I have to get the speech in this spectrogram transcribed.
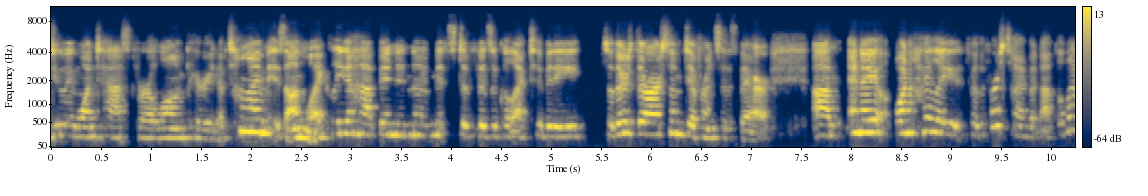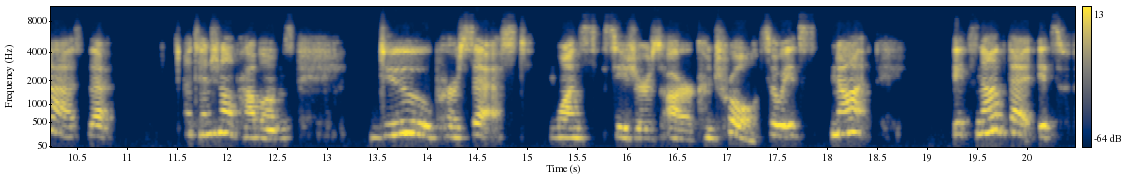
doing one task for a long period of time is unlikely to happen in the midst of physical activity. So there's there are some differences there. Um, and I want to highlight for the first time, but not the last, that attentional problems do persist once seizures are controlled. So it's not it's not that it's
